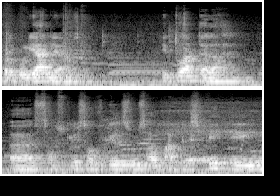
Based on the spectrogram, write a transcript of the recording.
perkuliahan ya, itu adalah eh, soft skill soft skill misal public speaking,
